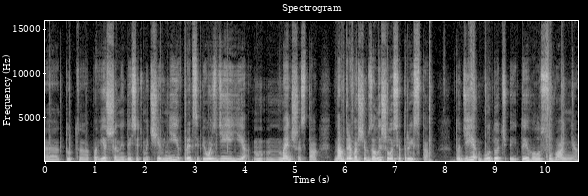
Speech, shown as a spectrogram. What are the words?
Е, Тут е, повішений 10 мечів. Ні, в принципі, ось дії є. Менше 100. Нам треба, щоб залишилося 300. Тоді будуть йти голосування.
